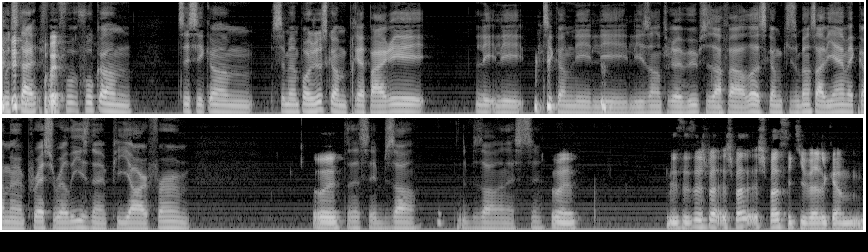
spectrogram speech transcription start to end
Faut, faut, Ouais. faut, faut comme. Tu sais, c'est comme. C'est même pas juste comme préparer les. les tu sais, comme les, les, les entrevues pis ces affaires-là. C'est comme quasiment ça vient avec comme un press release d'un PR firm. Ouais, C'est bizarre. C'est bizarre, en esti. ouais. Mais c'est ça, je pense, je pense, je pense c'est qu'ils veulent comme.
